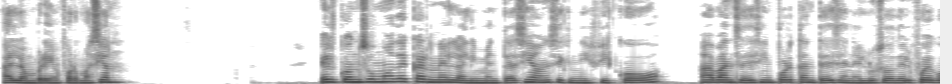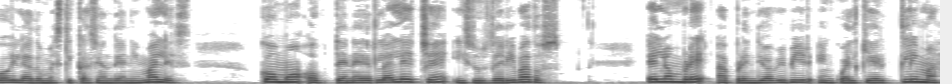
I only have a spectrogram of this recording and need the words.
al hombre en formación. El consumo de carne en la alimentación significó avances importantes en el uso del fuego y la domesticación de animales, cómo obtener la leche y sus derivados. El hombre aprendió a vivir en cualquier clima,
